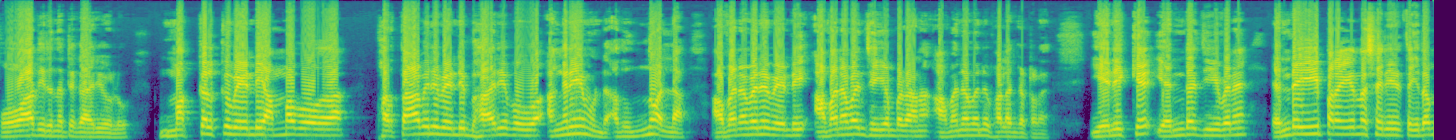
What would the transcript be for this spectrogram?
പോവാതിരുന്നിട്ട് കാര്യമുള്ളൂ. മക്കൾക്ക് വേണ്ടി അമ്മ പോവുക ഭർത്താവിന് വേണ്ടി ഭാര്യ പോവുക അങ്ങനെയുമുണ്ട്. അതൊന്നുമല്ല. അവനവന് വേണ്ടി അവനവൻ ചെയ്യുമ്പോഴാണ് അവനവന് ഫലം കിട്ടണത്. എനിക്ക് എന്റെ ജീവനെ എന്റെ ഈ പറയുന്ന ശരീരത്തെ ഇതം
